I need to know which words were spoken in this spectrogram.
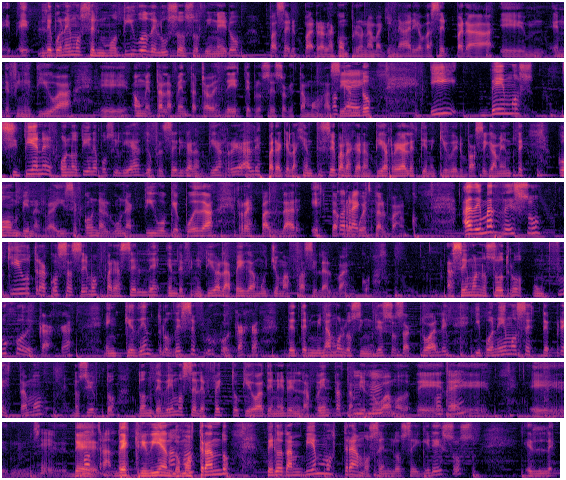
eh, eh, le ponemos el motivo del uso de esos dineros va a ser para la compra de una maquinaria, va a ser para, en definitiva, aumentar las ventas a través de este proceso que estamos haciendo. Y vemos si tiene o no tiene posibilidades de ofrecer garantías reales, para que la gente sepa, las garantías reales tienen que ver básicamente con bienes raíces, con algún activo que pueda respaldar esta propuesta al banco. Además de eso, ¿qué otra cosa hacemos para hacerle en definitiva la pega mucho más fácil al banco? Hacemos nosotros un flujo de caja en que dentro de ese flujo de caja determinamos los ingresos actuales y ponemos este préstamo, ¿no es cierto?, donde vemos el efecto que va a tener en las ventas, también lo vamos eh, eh, describiendo, mostrando, pero también mostramos en los egresos el,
